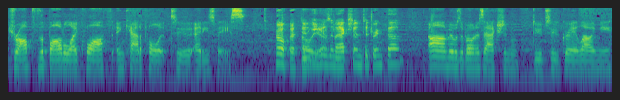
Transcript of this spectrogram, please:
drop the bottle I quaffed and catapult it to Eddie's face. Oh Did hell you yeah! use an action to drink that? Um, it was a bonus action due to Gray allowing me.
